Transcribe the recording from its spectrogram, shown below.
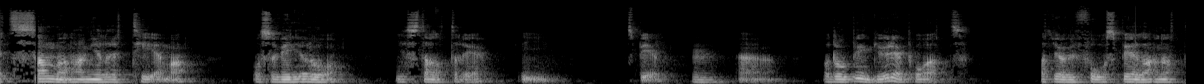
ett sammanhang eller ett tema och så vill jag då gestalta det i ett spel. Mm. Uh, och då bygger ju det på att, att jag vill få spelaren att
